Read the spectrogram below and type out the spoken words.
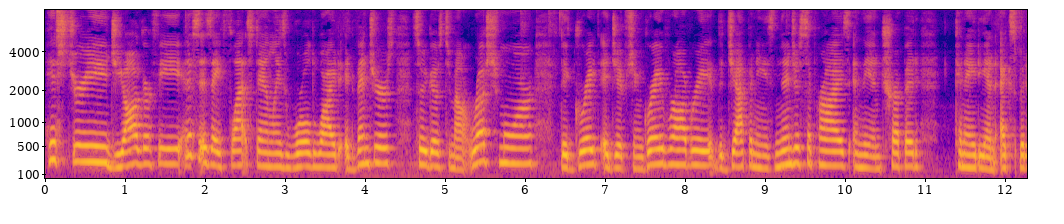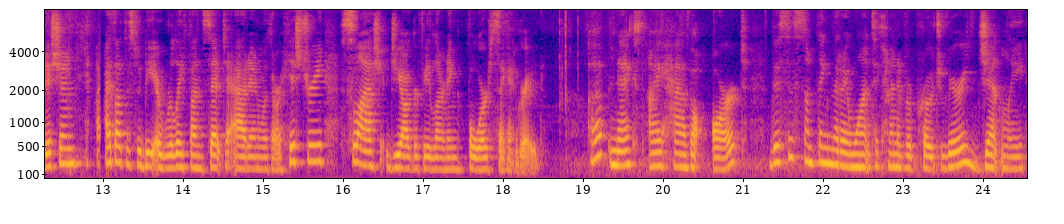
history, geography. This is a Flat Stanley's Worldwide Adventures. So he goes to Mount Rushmore, the Great Egyptian Grave Robbery, the Japanese Ninja Surprise, and the Intrepid Canadian Expedition. I thought this would be a really fun set to add in with our history slash geography learning for second grade. Up next, I have art. This is something that I want to kind of approach very gently.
